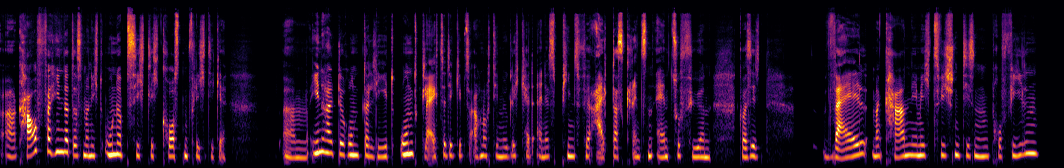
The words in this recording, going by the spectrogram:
äh, Kauf verhindert, dass man nicht unabsichtlich kostenpflichtige ähm, Inhalte runterlädt und gleichzeitig gibt es auch noch die Möglichkeit eines Pins für Altersgrenzen einzuführen, quasi weil man kann nämlich zwischen diesen Profilen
